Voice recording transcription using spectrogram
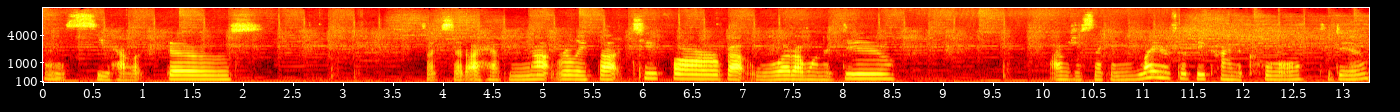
To see how it goes. Like I said, I have not really thought too far about what I want to do. I was just thinking layers would be kind of cool to do.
